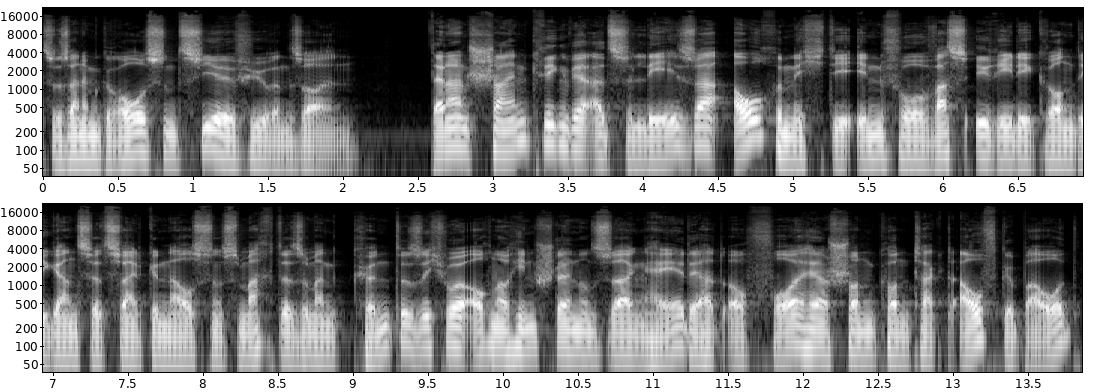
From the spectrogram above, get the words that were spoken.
zu seinem großen Ziel führen sollen? Denn anscheinend kriegen wir als Leser auch nicht die Info, was Iridikon die ganze Zeit genauestens macht. Also man könnte sich wohl auch noch hinstellen und sagen, hey, der hat auch vorher schon Kontakt aufgebaut.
